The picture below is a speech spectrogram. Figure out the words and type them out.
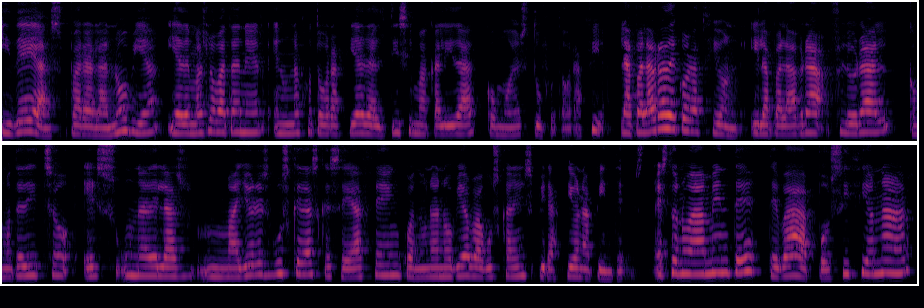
ideas para la novia y además lo va a tener en una fotografía de altísima calidad como es tu fotografía. La palabra decoración y la palabra floral, como te he dicho, es una de las mayores búsquedas que se hacen cuando una novia va a buscar inspiración a Pinterest. Esto nuevamente te va a posicionar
